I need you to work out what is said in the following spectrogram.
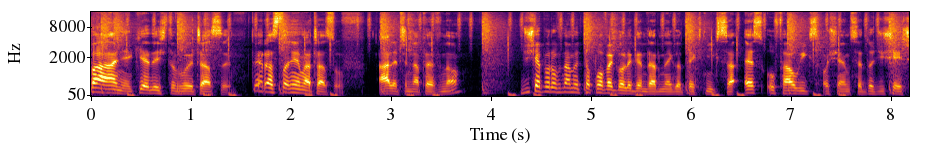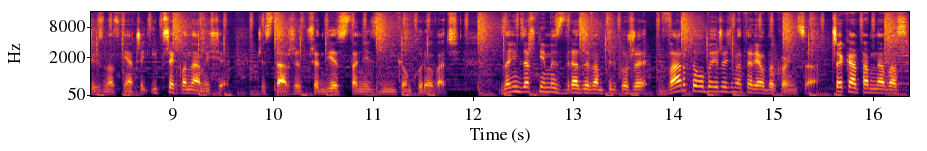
Panie, kiedyś to były czasy. Teraz to nie ma czasów. Ale czy na pewno? Dzisiaj porównamy topowego, legendarnego Technicsa SUVX 800 do dzisiejszych wzmacniaczy i przekonamy się, czy starszy sprzęt jest w stanie z nimi konkurować. Zanim zaczniemy, zdradzę Wam tylko, że warto obejrzeć materiał do końca. Czeka tam na Was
